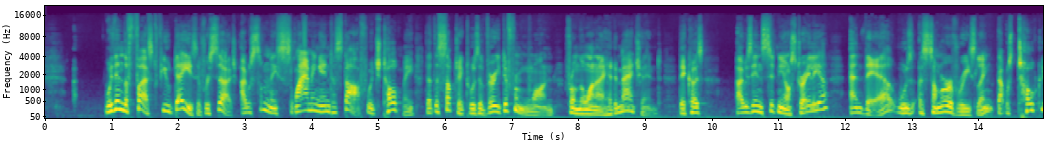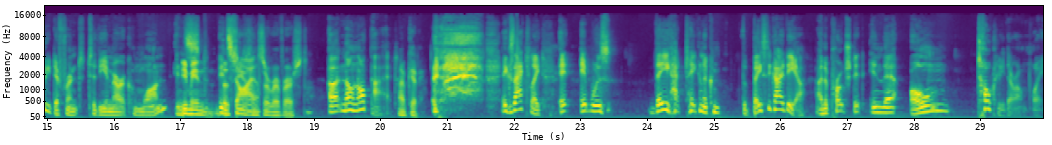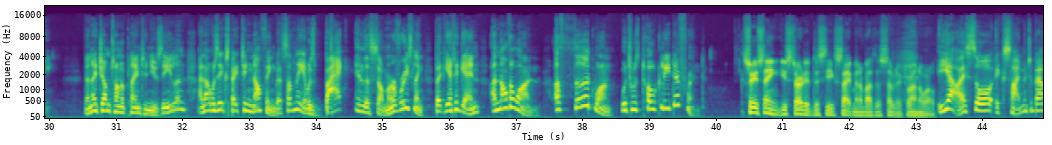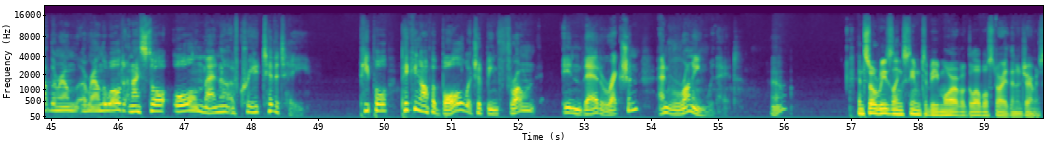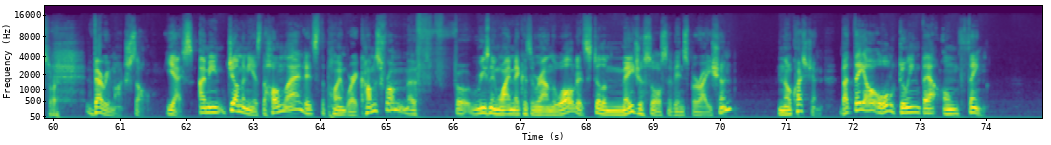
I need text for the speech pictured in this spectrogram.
Within the first few days of research, I was suddenly slamming into stuff which told me that the subject was a very different one from the one I had imagined, because I was in Sydney, Australia, and there was a summer of Riesling that was totally different to the American one. In You mean st- the in style? seasons are reversed? Uh, no, not that. I'm kidding. Exactly. It it was they had taken a com- the basic idea and approached it in their own totally their own way. Then I jumped on a plane to New Zealand and I was expecting nothing, but suddenly I was back in the summer of Riesling. But yet again, another one, a third one, which was totally different. So you're saying you started to see excitement about this subject around the world? Yeah, I saw excitement about the around around the world, and I saw all manner of creativity. People picking up a ball which had been thrown in their direction and running with it. Yeah? And so Riesling seemed to be more of a global story than a German story. Very much so. Yes, I mean Germany is the homeland. It's the point where it comes from. Uh, for Riesling winemakers around the world, it's still a major source of inspiration, no question. But they are all doing their own thing,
